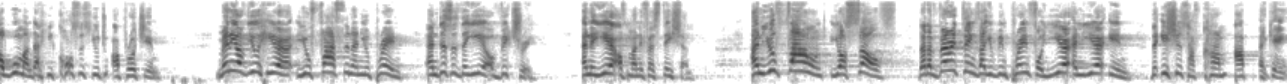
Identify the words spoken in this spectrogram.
a woman that he causes you to approach him. Many of you here, you fasting and you praying, and this is the year of victory and a year of manifestation and you found yourself that the very things that you've been praying for year and year in, the issues have come up again.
